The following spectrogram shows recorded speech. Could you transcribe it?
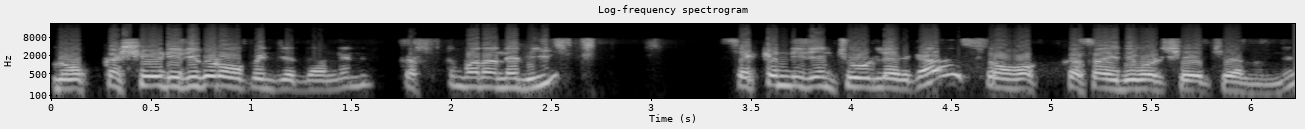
ఇప్పుడు ఒక్క షేడ్ ఇది కూడా ఓపెన్ చేద్దాం. నేను కస్టమర్ అనేది సెకండ్ డిజైన్ చూడలేదుగా సో ఒక్కసారి ఇది కూడా షేర్ చేయాలండి.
